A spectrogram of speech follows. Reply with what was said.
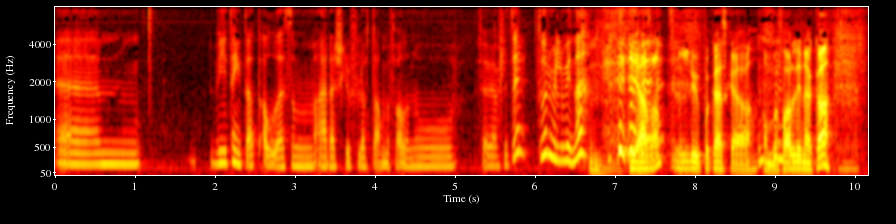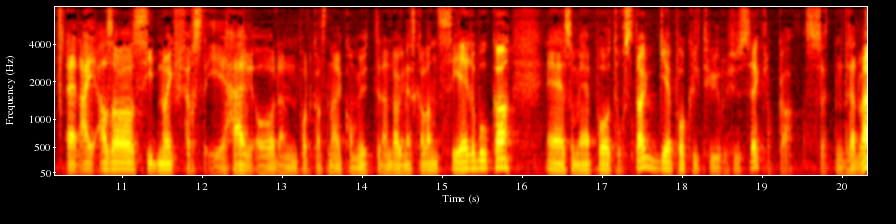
Um, vi tenkte at alle som er her, skulle få lov til å anbefale noe før vi avslutter. Tor, vil du begynne? ja, sant. Lurer på hva jeg skal anbefale denne uka. Eh, nei, altså siden når jeg først er her, og den podkasten her kom ut den dagen jeg skal lansere boka, eh, som er på torsdag på Kulturhuset klokka 17.30,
